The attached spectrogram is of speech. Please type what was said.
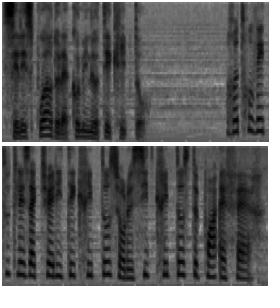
C'est l'espoir de la communauté crypto. Retrouvez toutes les actualités crypto sur le site cryptost.fr.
